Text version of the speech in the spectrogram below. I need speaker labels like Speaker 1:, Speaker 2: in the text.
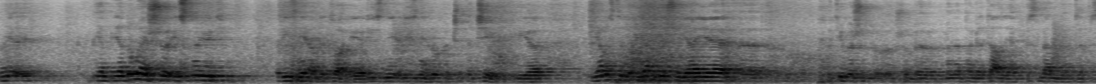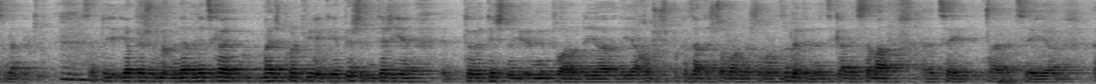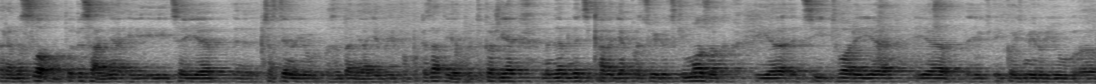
Speaker 1: Ну, Я, я, думаю, що існують різні аудиторії, різні, різні групи читачів. І я власне, я думаю, що я є, е, хотів би, щоб, щоб мене пам'ятали як письменник для письменників. Тобто я пишу, мене, мене цікавить майже кожен твір, який я пишу, він теж є теоретичним твором, де я, де я хочу показати, що можна, що можна зробити. Мене цікавить сама е, цей, е, цей ремесло писання, і, це є е, частиною завдання є показати його. Також є, мене, мене цікавить, як працює людський мозок, і е, ці твори є, є як- якоюсь мірою е,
